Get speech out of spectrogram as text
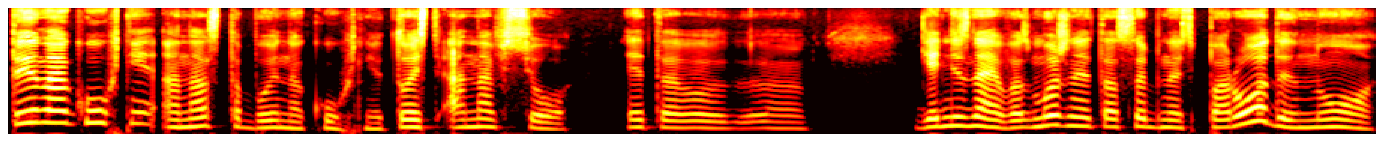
Ты на кухне, она с тобой на кухне. То есть она все. Это, э, я не знаю, возможно, это особенность породы, но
